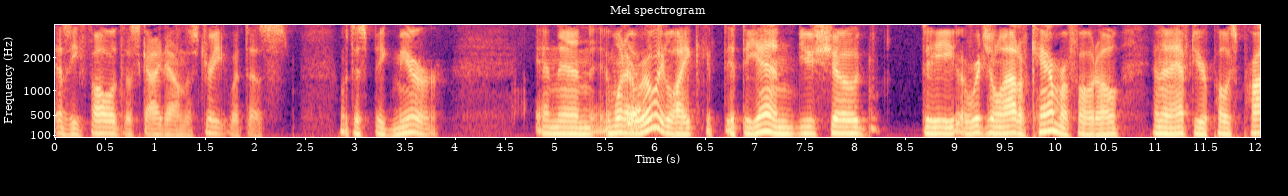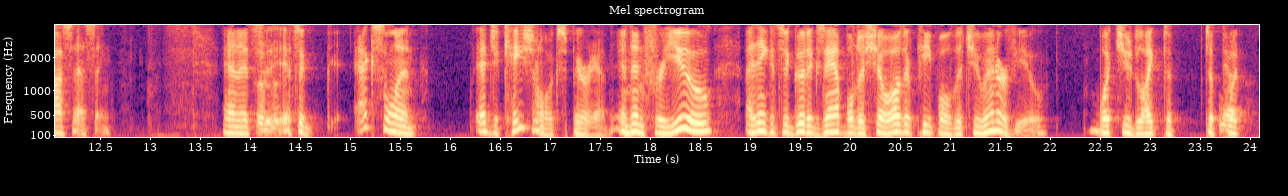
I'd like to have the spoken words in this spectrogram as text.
as he followed this guy down the street with this with this big mirror. And then and what yeah. I really like at, at the end you showed the original out of camera photo and then after your post processing. And it's mm-hmm. it's a excellent educational experience. And then for you, I think it's a good example to show other people that you interview what you'd like to, to put yeah.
